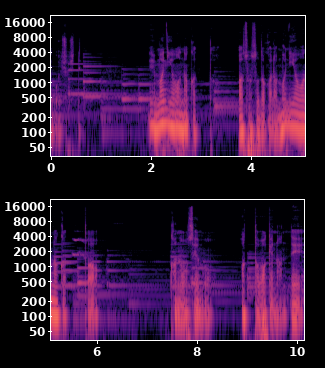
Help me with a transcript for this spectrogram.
初めてご一緒して。で、間に合わなかった。あ、そうそう、だから間に合わなかった可能性もあったわけなんで、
